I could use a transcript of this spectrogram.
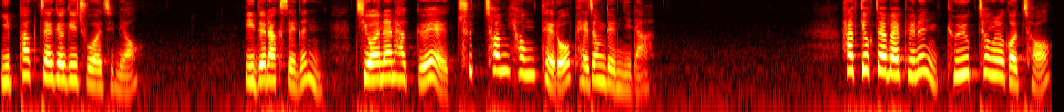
입학 자격이 주어지며 이들 학생은 지원한 학교에 추첨 형태로 배정됩니다. 합격자 발표는 교육청을 거쳐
